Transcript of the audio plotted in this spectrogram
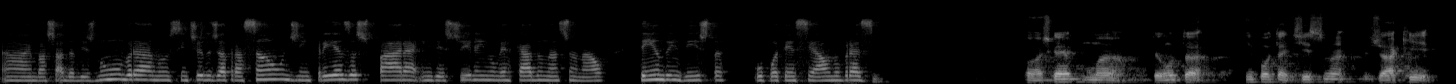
a embaixada vislumbra no sentido de atração de empresas para investirem no mercado nacional, tendo em vista o potencial no Brasil? Bom, acho que é uma pergunta importantíssima, já que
